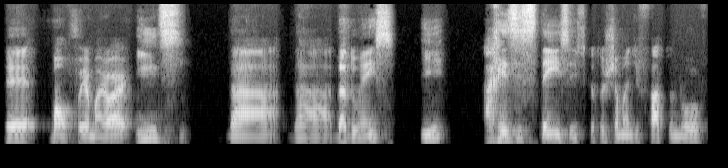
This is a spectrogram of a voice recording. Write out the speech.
É, bom, foi o maior índice da, da, da doença e a resistência, isso que eu estou chamando de fato novo,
